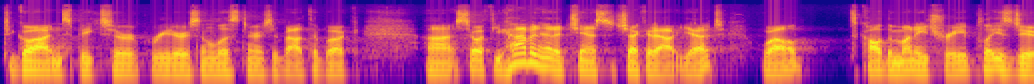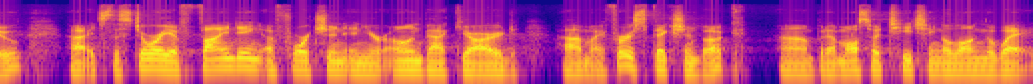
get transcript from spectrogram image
to go out and speak to readers and listeners about the book. Uh, so if you haven't had a chance to check it out yet, well, it's called The Money Tree. Please do. Uh, it's the story of finding a fortune in your own backyard, uh, my first fiction book, um, but I'm also teaching along the way.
